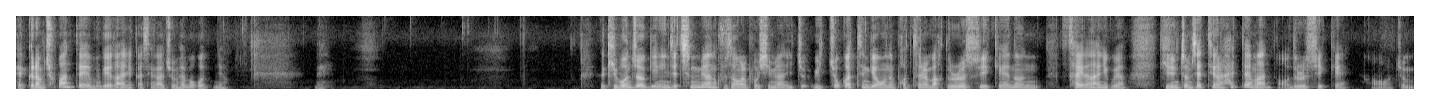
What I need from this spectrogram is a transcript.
100g 초반대의 무게가 아닐까 생각 좀 해보거든요. 기본적인 이제 측면 구성을 보시면 이쪽 위쪽 같은 경우는 버튼을 막 누를 수 있게 해놓은 스타일은 아니고요. 기준점 세팅을 할 때만 어, 누를 수 있게 어, 좀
